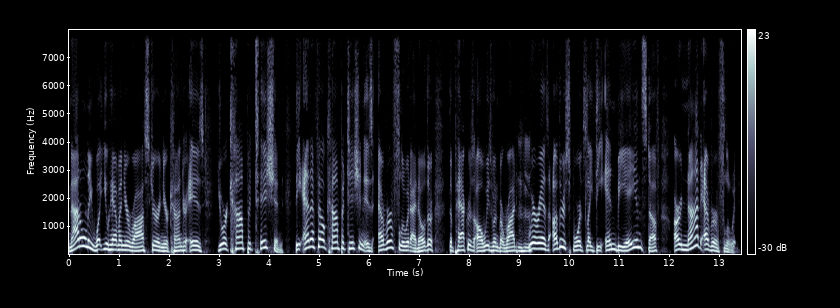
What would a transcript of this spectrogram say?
not only what you have on your roster and your contract is your competition. The NFL competition is ever fluid. I know the the Packers always win, but Rod, Mm-hmm. whereas other sports like the NBA and stuff are not ever fluid.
